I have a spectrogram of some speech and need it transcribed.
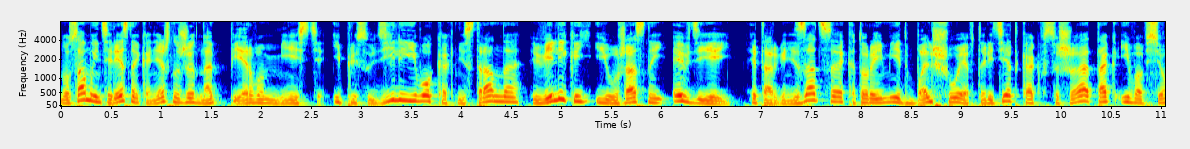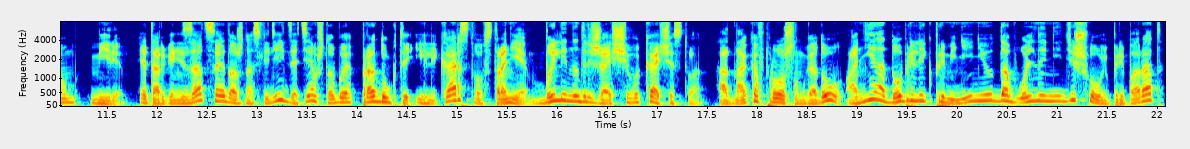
Но самое интересное, конечно же, на первом месте. И присудили его, как ни странно, великой и ужасной FDA, это организация, которая имеет большой авторитет как в США, так и во всем мире. Эта организация должна следить за тем, чтобы продукты и лекарства в стране были надлежащего качества. Однако в прошлом году они одобрили к применению довольно недешевый препарат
